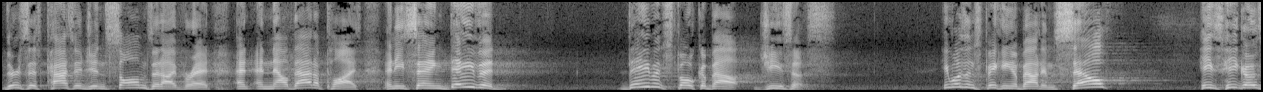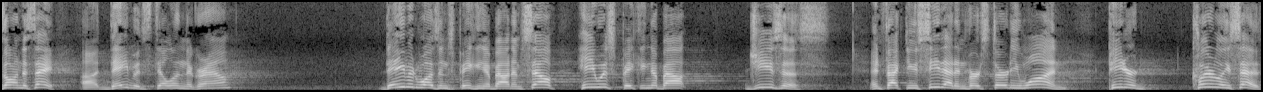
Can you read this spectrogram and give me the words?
there's this passage in Psalms that I've read, and, and now that applies. And he's saying, David, David spoke about Jesus. He wasn't speaking about himself. He's, he goes on to say, uh, David's still in the ground. David wasn't speaking about himself, he was speaking about Jesus. In fact, you see that in verse 31. Peter clearly says,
